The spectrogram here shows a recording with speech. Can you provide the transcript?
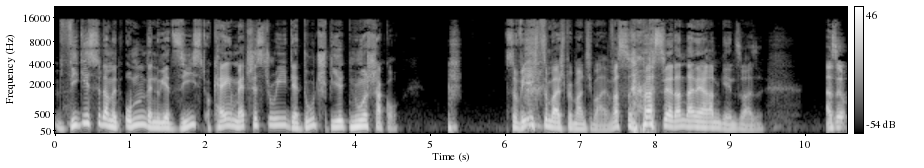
Wie gehst du damit um, wenn du jetzt siehst, okay, Match History, der Dude spielt nur Schako? So wie ich zum Beispiel manchmal. Was, was wäre dann deine Herangehensweise? Also,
